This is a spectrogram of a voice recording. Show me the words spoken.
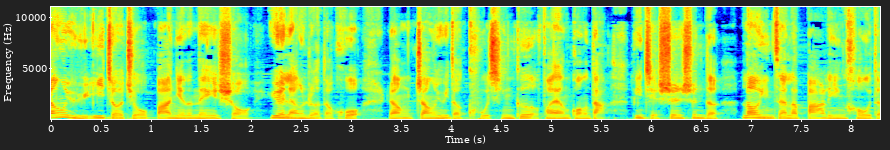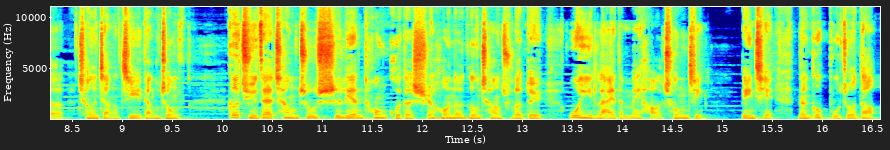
张宇一九九八年的那一首《月亮惹的祸》，让张宇的苦情歌发扬光大，并且深深地烙印在了八零后的成长记忆当中。歌曲在唱出失恋痛苦的时候呢，更唱出了对未来的美好憧憬，并且能够捕捉到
